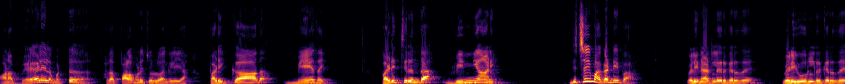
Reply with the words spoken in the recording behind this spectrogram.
ஆனால் வேலையில் மட்டும் அதான் பழமொழி சொல்லுவாங்க இல்லையா? படிக்காத மேதை படிச்சிருந்தா விஞ்ஞானி. நிச்சயமா கண்டிப்பாக வெளிநாட்டில் இருக்கிறது வெளியூரில் இருக்கிறது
